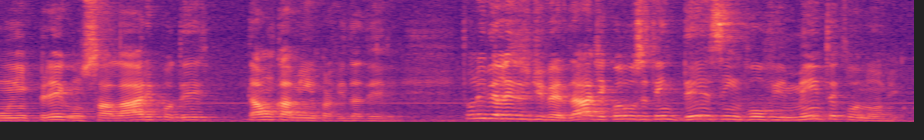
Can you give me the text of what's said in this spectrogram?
com um emprego, um salário e poder dar um caminho para a vida dele. Então, liberalismo de verdade é quando você tem desenvolvimento econômico.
